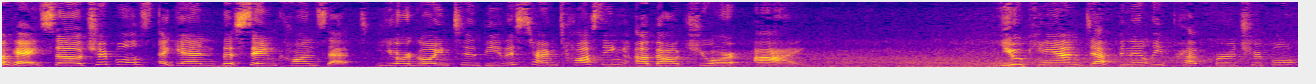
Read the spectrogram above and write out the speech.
Okay, so triples, again, the same concept. You're going to be this time tossing about your eye. You can definitely prep for a triple,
